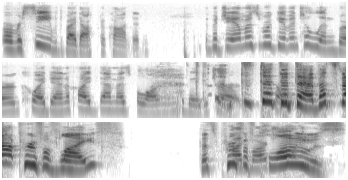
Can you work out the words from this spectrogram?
or received by Dr. Condon. The pajamas were given to Lindbergh, who identified them as belonging to baby Charles. That, that, that, that's not proof of life. That's proof On of March clothes.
